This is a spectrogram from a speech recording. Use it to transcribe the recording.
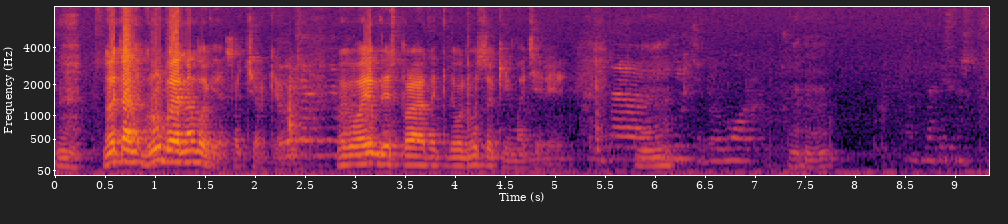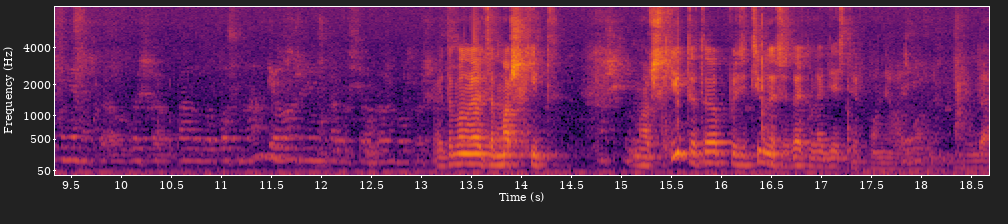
да. Но это грубая аналогия, подчеркиваю. Мы говорим здесь про такие довольно высокие материи. Когда в Египте был мор, написано, что примерно вышел, был послан ангел, он же ему как бы все должен был Это называется машхит. Машхит это позитивное создательное действие вполне возможно. Да.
